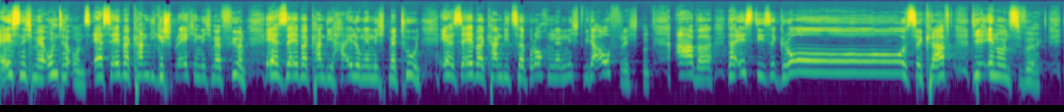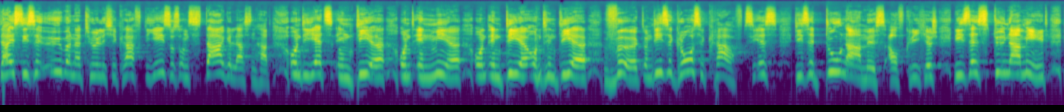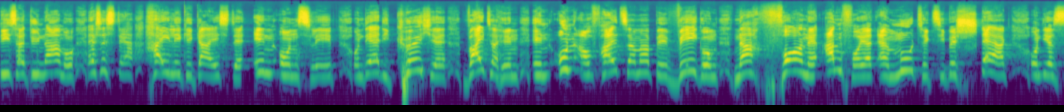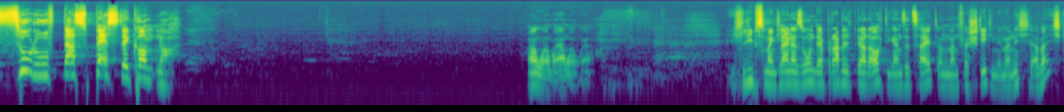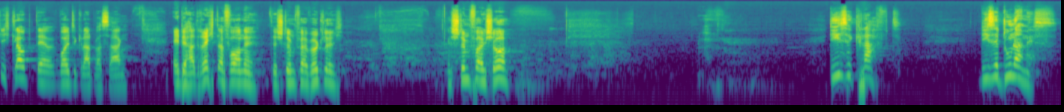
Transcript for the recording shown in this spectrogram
Er ist nicht mehr unter uns. Er selber kann die Gespräche nicht mehr führen. Er selber kann die Heilungen nicht mehr tun. Er selber kann die Zerbrochenen nicht wieder aufrichten. Aber da ist diese große Kraft, die in uns wirkt. Da ist diese übernatürliche Kraft, die Jesus uns dagelassen hat und die jetzt in dir und in mir und in dir und in dir wirkt. Und diese große Kraft, sie ist diese Dunamis auf Griechisch, dieses Dynamit, dieser Dynamo. Es ist ist der Heilige Geist, der in uns lebt und der die Kirche weiterhin in unaufhaltsamer Bewegung nach vorne anfeuert, ermutigt, sie bestärkt und ihr zuruft, das Beste kommt noch. Ich liebe es, mein kleiner Sohn, der brabbelt gerade auch die ganze Zeit und man versteht ihn immer nicht. Aber ich, ich glaube, der wollte gerade was sagen ey, der hat recht da vorne, das stimmt voll wirklich. Das stimmt voll schon. Diese Kraft, diese Dunamis,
